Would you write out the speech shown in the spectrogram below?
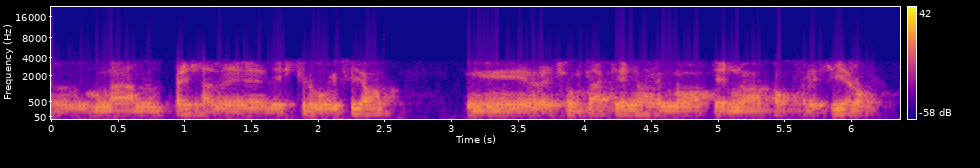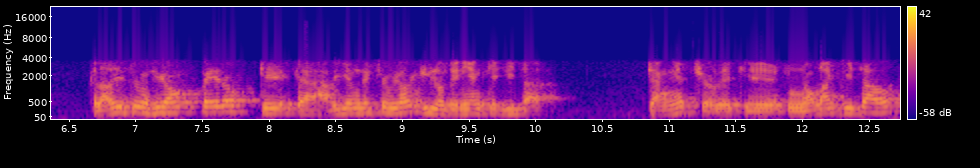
una empresa de distribución y resulta que nos, hemos, que nos ofrecieron la distribución, pero que, había un distribuidor y lo tenían que quitar. Que han hecho de que no lo han quitado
